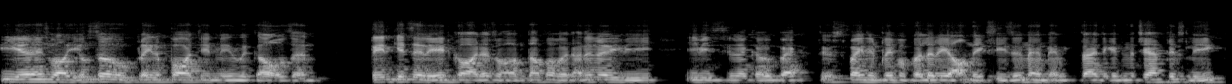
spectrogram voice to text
here as well. He also played a part in, in the goals and then gets a red card as well on top of it. I don't know if he if he's gonna go back to Spain and play for Villarreal next season and, and try to get in the Champions League.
